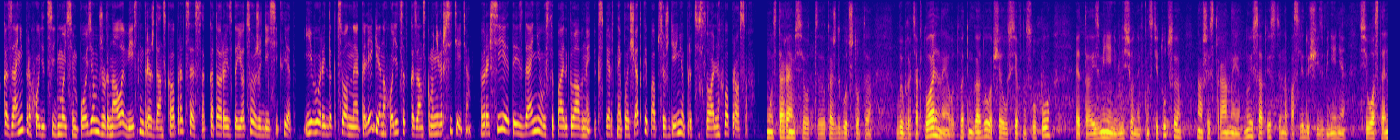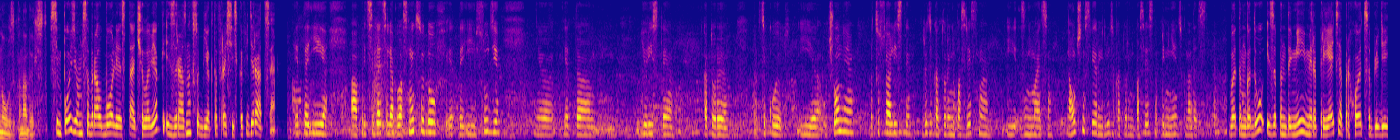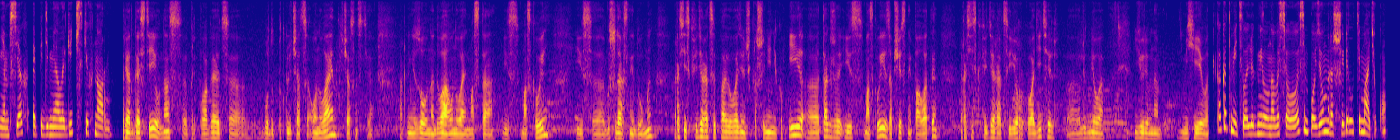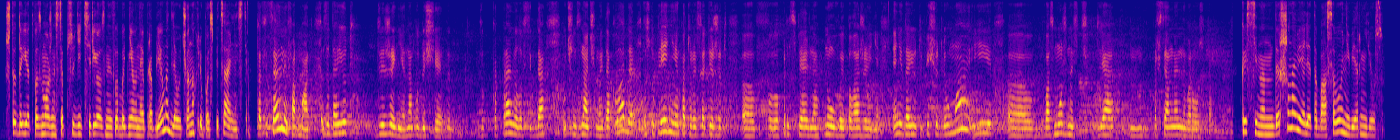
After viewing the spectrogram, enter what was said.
В Казани проходит седьмой симпозиум журнала «Вестник гражданского процесса», который издается уже 10 лет. Его редакционная коллегия находится в Казанском университете. В России это издание выступает главной экспертной площадкой по обсуждению процессуальных вопросов. Мы стараемся вот э, каждый год что-то выбрать актуальное. Вот в этом году вообще у всех на слуху это изменения, внесенные в Конституцию нашей страны, ну и, соответственно, последующие изменения всего остального законодательства. Симпозиум собрал более 100 человек из разных субъектов Российской Федерации. Это и а, председатели областных судов, это и судьи, э, это юристы, которые практикуют, и ученые, процессуалисты, люди, которые непосредственно и занимаются научной сферой, и люди, которые непосредственно применяют законодательство. В этом году из-за пандемии мероприятия проходят с соблюдением всех эпидемиологических норм. Ряд гостей у нас предполагаются, будут подключаться онлайн, в частности, организовано два онлайн-моста из Москвы, из э, Государственной Думы Российской Федерации Павел Владимирович Крашенинников и э, также из Москвы, из Общественной палаты Российской Федерации, ее руководитель э, Людмила Юрьевна Михеева. Как отметила Людмила Новоселова, симпозиум расширил тематику, что дает возможность обсудить серьезные злободневные проблемы для ученых любой специальности. Официальный формат задает движение на будущее как правило, всегда очень значимые доклады, выступления, которые содержат э, принципиально новые положения. И они дают и пищу для ума, и э, возможность для профессионального роста. Кристина Надыршина, Виолетта Басова, Univer News.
